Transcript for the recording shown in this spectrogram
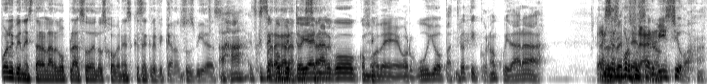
por el bienestar a largo plazo de los jóvenes que sacrificaron sus vidas. Ajá. Es que se convirtió ya en algo como Sí. de orgullo patriótico, ¿no? Cuidar a. Gracias por su servicio. Ajá.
